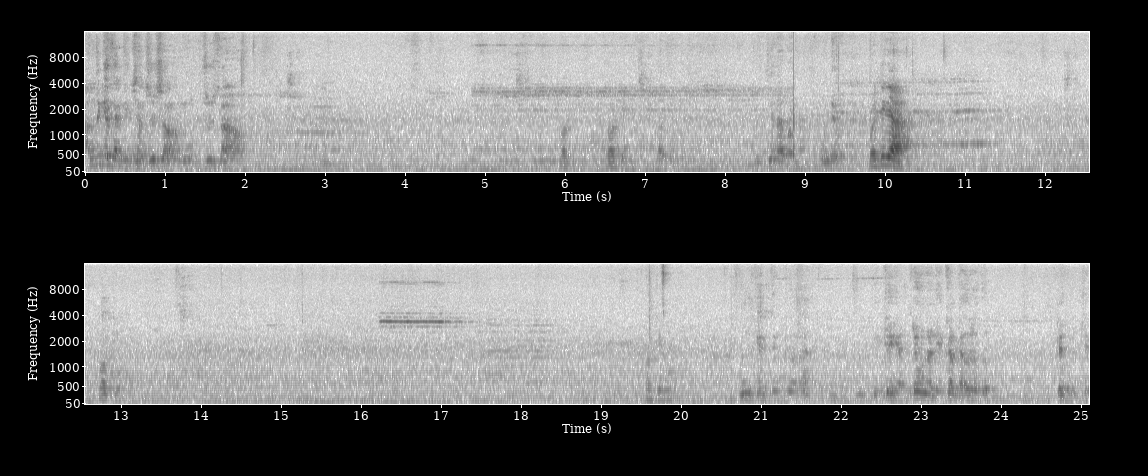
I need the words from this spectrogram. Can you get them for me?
అందుకే తగ్గించాను. చూసావు నువ్వు? ఓకే. ఓకే కొద్దిగా. ఓకే. ఓకేనా ముందుకెళ్ళి తింటున్నారా ఇచ్చే ఎట్టే ఉన్నాడు ఎక్కడ కదలదు పేపర్ ఇచ్చే.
